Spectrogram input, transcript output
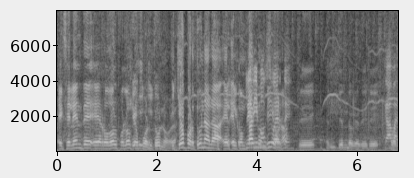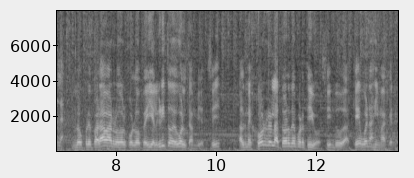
Excelente, eh, Rodolfo López. Qué oportuno, y, y, ¿eh? y qué oportuna la, el, el, contacto Le dimos en vivo, suerte. Sí, entiendo que sí, sí. Cábala. Lo preparaba Rodolfo López y el grito de gol también, ¿sí? Al mejor relator deportivo, sin duda. Qué buenas imágenes.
